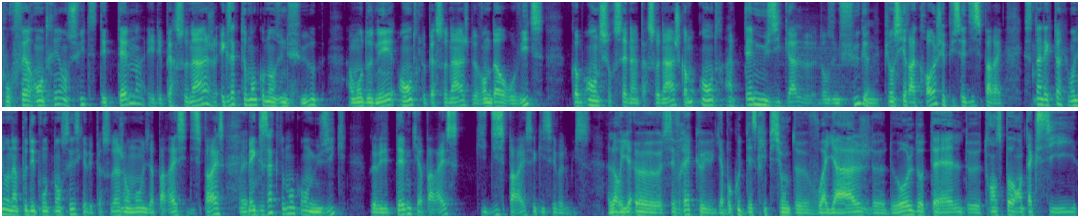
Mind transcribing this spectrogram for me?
pour faire rentrer ensuite des thèmes et des personnages exactement comme dans une fugue. À un moment donné, entre le personnage de Vanda Horowitz, comme entre sur scène un personnage, comme entre un thème musical dans une fugue, mm. puis on s'y raccroche et puis ça disparaît. Certains lecteurs qui m'ont dit on est un peu décontenancé, parce qu'il y a des personnages au moment où ils apparaissent, ils disparaissent, mais exactement comme en musique, vous avez des thèmes qui apparaissent, qui disparaissent et qui s'évanouissent. Alors, euh, c'est vrai qu'il y a beaucoup de descriptions de voyages, de, de halls d'hôtel, de transport en taxi,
